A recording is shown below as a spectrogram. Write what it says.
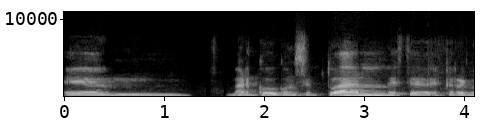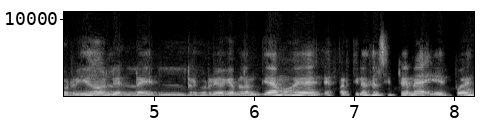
em, marco conceptual, este, este recorrido, el recorrido que planteamos es, es partir desde el sistema y después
